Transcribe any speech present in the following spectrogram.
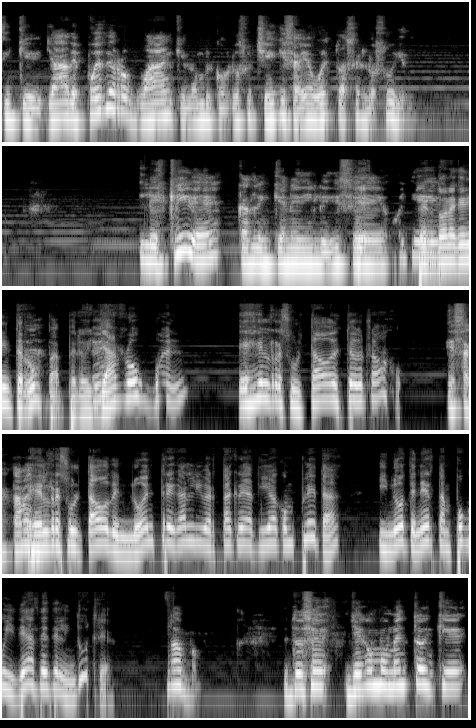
en que ya después de Rogue One, que el hombre cobró su cheque y se había vuelto a hacer lo suyo, le escribe Kathleen Kennedy le dice, oye, Perdona que te interrumpa, pero ¿Eh? ya Rogue One es el resultado de este otro trabajo. Es exactamente, el resultado de no entregar libertad creativa completa y no tener tampoco ideas desde la industria. no, po". Entonces llega un momento en que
